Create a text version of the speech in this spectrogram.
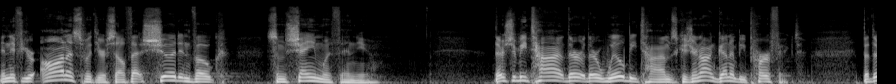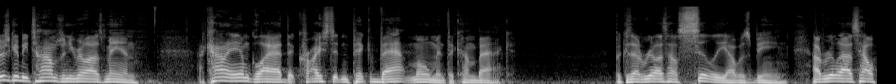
and if you're honest with yourself, that should invoke some shame within you. There should be time, there, there will be times, because you're not going to be perfect, but there's going to be times when you realize, man, I kind of am glad that Christ didn't pick that moment to come back. Because I'd realize how silly I was being. I'd realize how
